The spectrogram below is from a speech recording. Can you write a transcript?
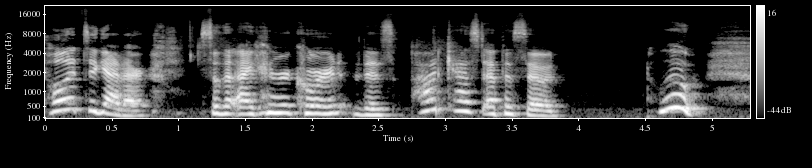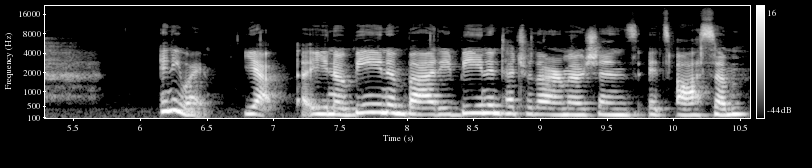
pull it together so that I can record this podcast episode. Woo! Anyway, yeah, you know, being embodied, being in touch with our emotions, it's awesome.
